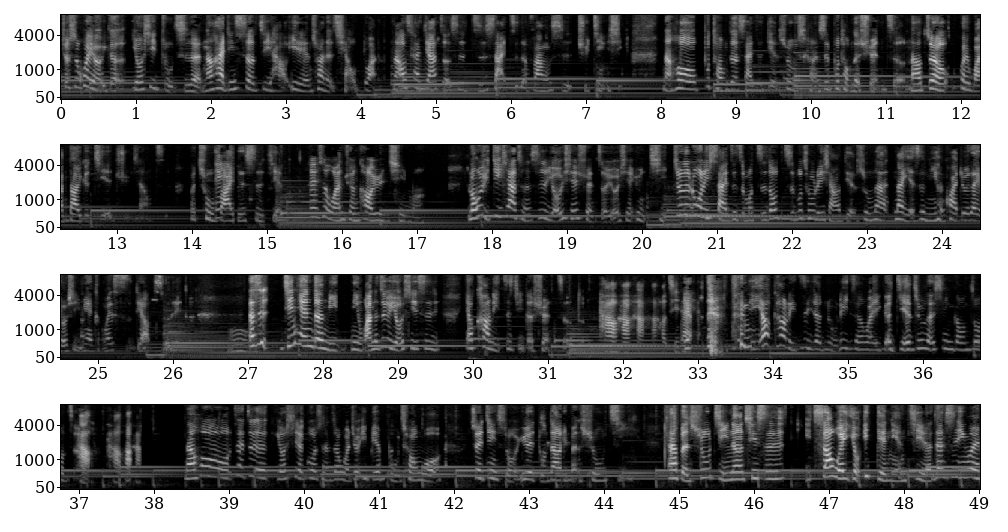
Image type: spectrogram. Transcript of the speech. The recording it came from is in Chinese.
就是会有一个游戏主持人，然后他已经设计好一连串的桥段，然后参加者是掷骰子的方式去进行。然后不同的骰子点数可能是不同的选择，然后最后会玩到一个结局，这样子会触发一些事件。所以是完全靠运气吗？龙与地下城是有一些选择，有一些运气。就是如果你骰子怎么掷都掷不出理想的点数，那那也是你很快就会在游戏里面可能会死掉之类的。但是今天的你，你玩的这个游戏是要靠你自己的选择的。好好好好好期待！你要靠你自己的努力成为一个杰出的性工作者。好，好，好。然后在这个游戏的过程中，我就一边补充我最近所阅读到一本书籍。那本书籍呢，其实稍微有一点年纪了，但是因为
